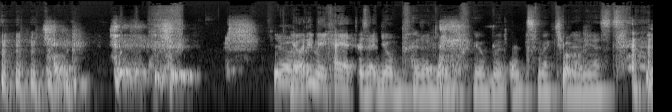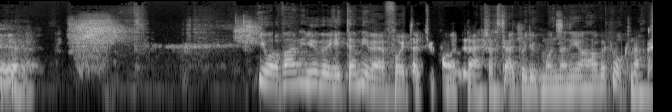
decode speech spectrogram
Jó. Ja, a remake helyett ez egy jobb, ez egy jobb, jobb ötlet megcsinálni ezt. Yeah. Jól van, jövő héten mivel folytatjuk András, azt el tudjuk mondani a hallgatóknak?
